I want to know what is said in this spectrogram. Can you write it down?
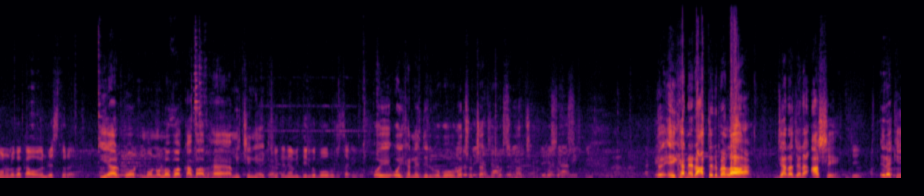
মনোলোবা কাবাবেন রেস্তোরাঁয়। এয়ারপোর্ট মনোলভা কাবাব হ্যাঁ আমি চিনি ওইটা। ওইখানে আমি দীর্ঘ বহু বছর চাকরি করি ওই ওইখানে দীর্ঘ বহু বছর চাকরি করছেন আচ্ছা বুঝতে পারছি। তো এইখানে রাতের বেলা যারা যারা আসে জি। এরা কি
